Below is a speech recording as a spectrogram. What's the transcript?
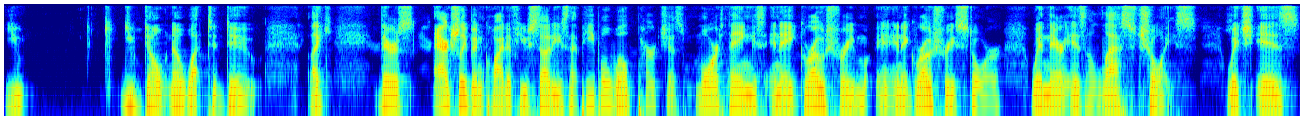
you you don't know what to do like there's actually been quite a few studies that people will purchase more things in a grocery in a grocery store when there is less choice, which is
